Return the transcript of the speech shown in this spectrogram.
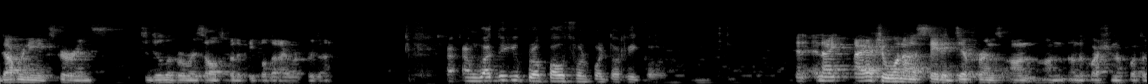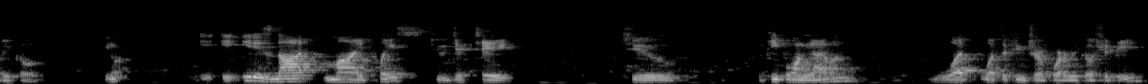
governing experience to deliver results for the people that I represent. And what do you propose for Puerto Rico? And, and I, I actually want to state a difference on, on, on the question of Puerto Rico. You know, it, it is not my place to dictate to the people on the island what what the future of Puerto Rico should be.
